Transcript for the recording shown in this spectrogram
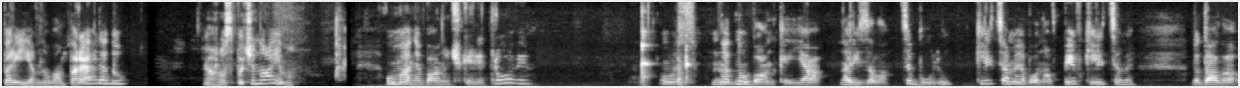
приємно вам перегляду. Розпочинаємо. У мене баночки літрові. Ось, на дно банки я нарізала цибулю кільцями або навпівкільцями, додала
